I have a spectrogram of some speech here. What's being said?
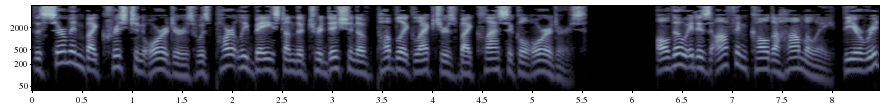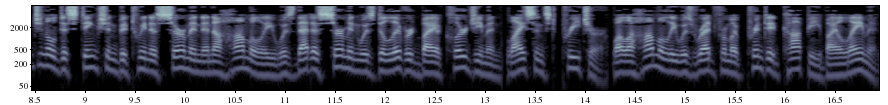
The sermon by Christian orators was partly based on the tradition of public lectures by classical orators. Although it is often called a homily, the original distinction between a sermon and a homily was that a sermon was delivered by a clergyman licensed preacher while a homily was read from a printed copy by a layman.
